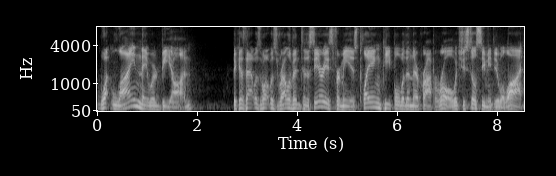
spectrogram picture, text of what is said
what line they would be on because that was what was relevant to the series for me is playing people within their proper role which you still see me do a lot.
